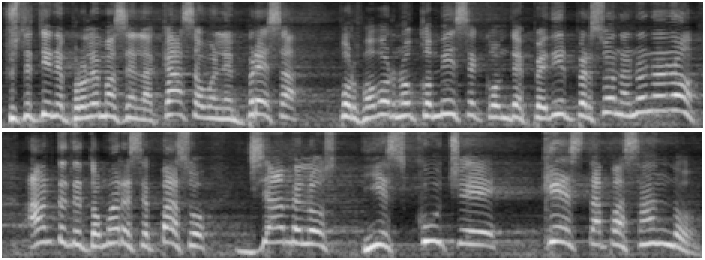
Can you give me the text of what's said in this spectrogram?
Si usted tiene problemas en la casa o en la empresa, por favor no comience con despedir personas. No, no, no. Antes de tomar ese paso, llámelos y escuche qué está pasando.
